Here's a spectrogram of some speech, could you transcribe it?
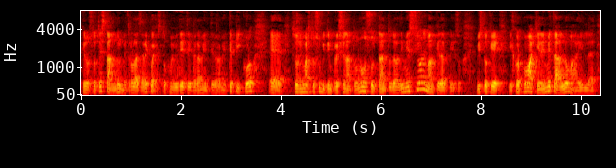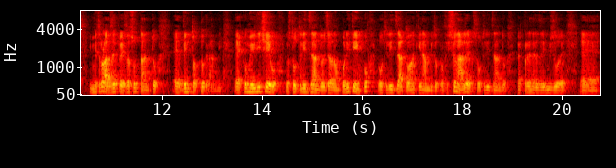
che lo sto testando. Il metro laser è questo, come vedete è veramente, veramente piccolo. Eh, sono rimasto subito impressionato non soltanto dalla dimensione ma anche dal peso, visto che il corpo macchina è in metallo ma il, il metro laser pesa soltanto eh, 28 grammi. Eh, come vi dicevo, lo sto utilizzando già da un po' di tempo, l'ho utilizzato anche in ambito professionale, lo sto utilizzando per prendere delle misure eh,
